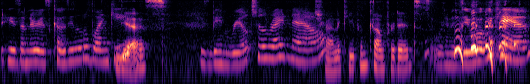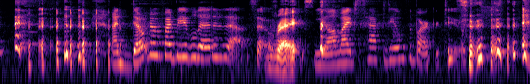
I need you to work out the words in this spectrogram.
he's under his cozy little blankie. yes, He's being real chill right now. trying to keep him comforted. So we're gonna do what we can. I don't know if I'd be able to edit it out, so right. y'all might just have to deal with a bark or two.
